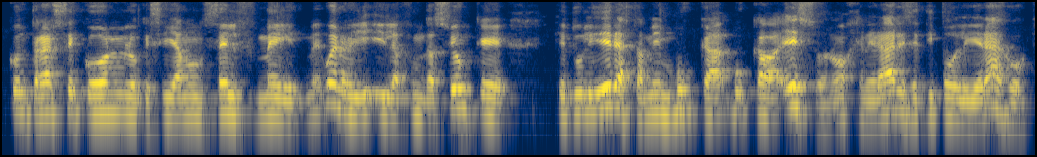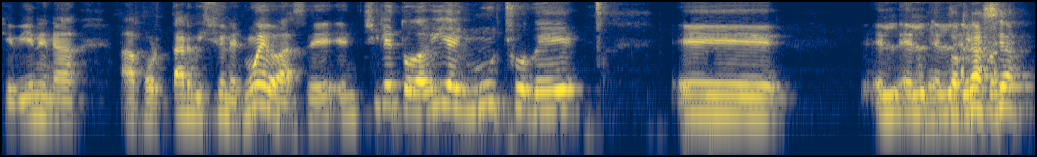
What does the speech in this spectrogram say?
encontrarse con lo que se llama un self-made. Bueno, y, la fundación que, que, tú lideras también busca, eso, ¿no? Generar ese tipo de liderazgos que vienen a, aportar visiones nuevas. en Chile todavía hay mucho de... el, el, meritocracia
